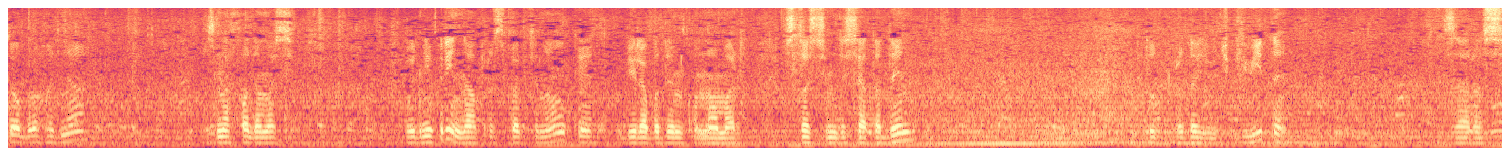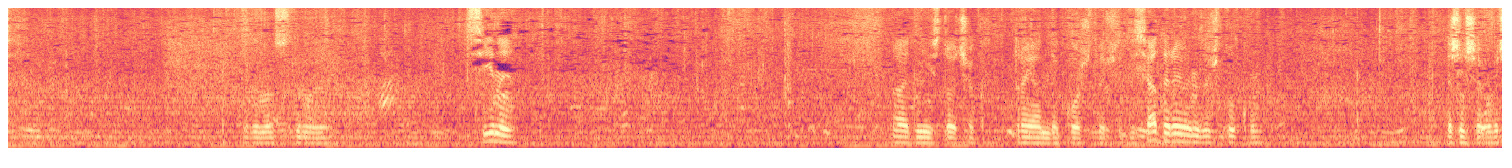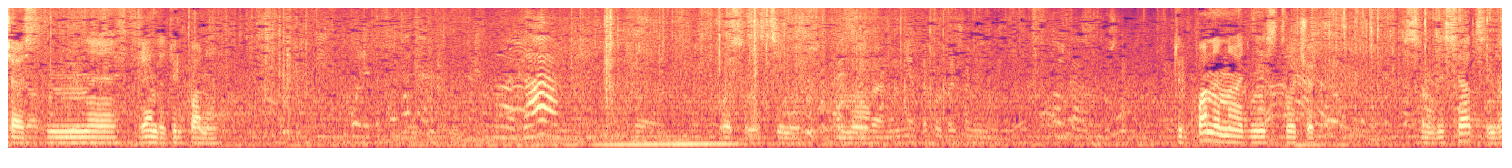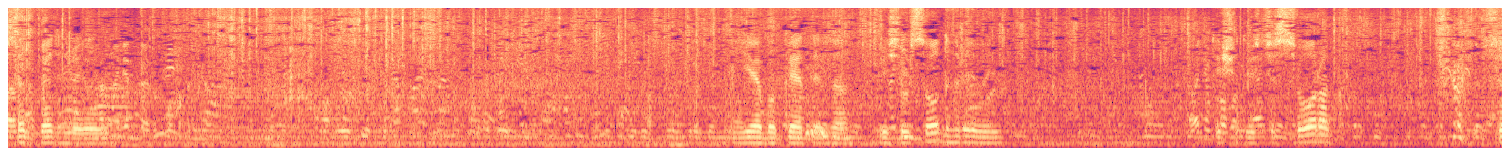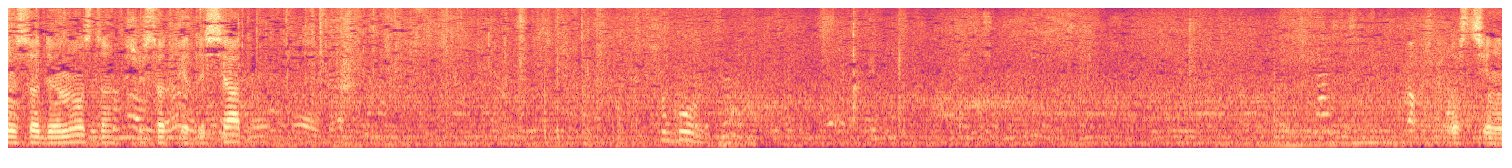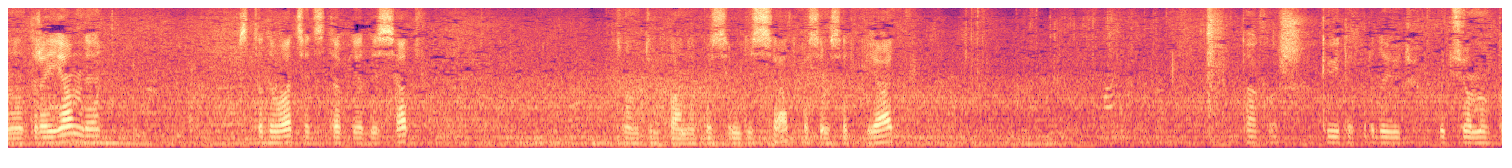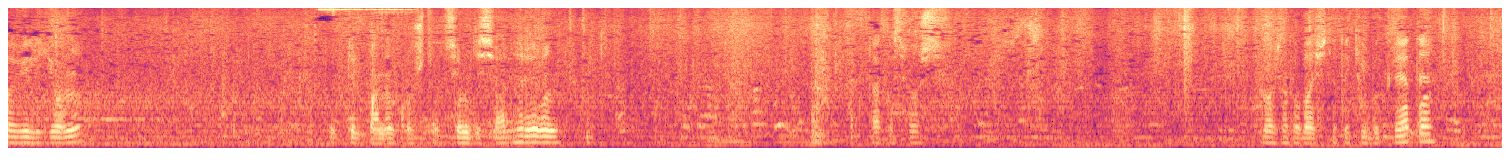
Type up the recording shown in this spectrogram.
Доброго дня. Знаходимось у Дніпрі на проспекті Науки біля будинку номер 171. Тут продають квіти. Зараз демонструю ціни. Одній з точок троянди коштує 60 гривень за штуку. Точніше, вибачаюсь, не троянда, а тюльпани. Да. Ось у нас ціни. На... Тюльпани на одній з точок 70-75 гривень. Є букети за 800 гривень, 1240, 790, 650. Ось ціни на троянди. 120, 150. Там тюльпани по 70, по 75. Також квіти продають у цьому павільйоні. Тут тюльпани коштують 70 гривень. Так ось ось. Можна побачити такі букети.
